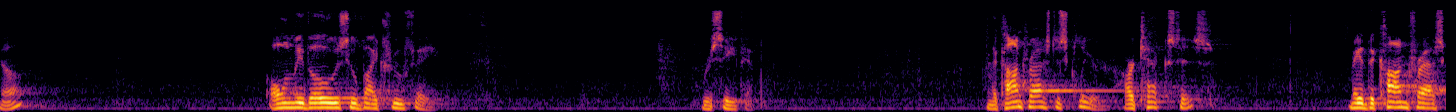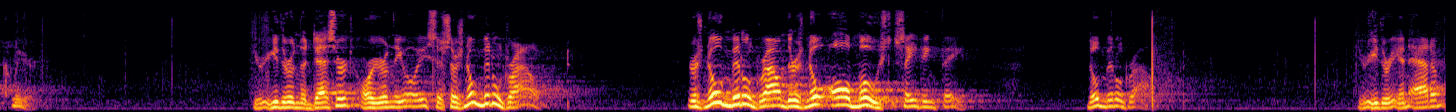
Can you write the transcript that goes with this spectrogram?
No. Only those who by true faith receive him. And the contrast is clear. Our text has made the contrast clear. You're either in the desert or you're in the oasis. There's no middle ground. There's no middle ground. There's no almost saving faith. No middle ground. You're either in Adam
